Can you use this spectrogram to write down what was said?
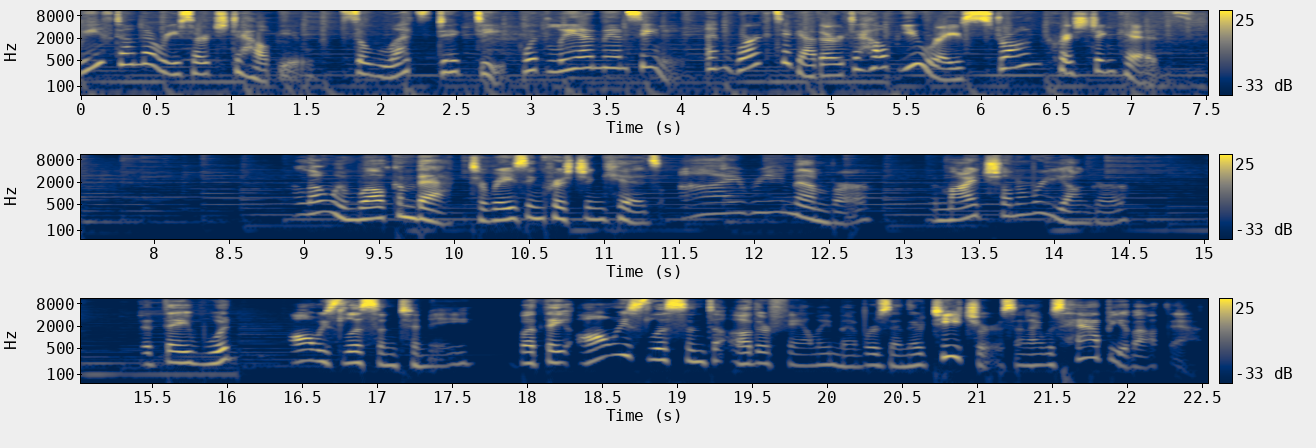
We've done the research to help you. So let's dig deep with Lee Ann Mancini and work together to help you raise strong Christian kids. Hello and welcome back to Raising Christian Kids. I remember when my children were younger that they would always listen to me, but they always listened to other family members and their teachers. And I was happy about that.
